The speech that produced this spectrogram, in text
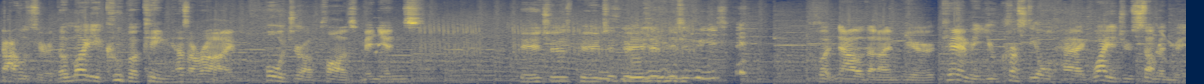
Bowser, the mighty Koopa King has arrived. Hold your applause, minions. Peaches, peaches, peaches, peaches. But now that I'm here, Kammy, you crusty old hag, why did you summon me?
